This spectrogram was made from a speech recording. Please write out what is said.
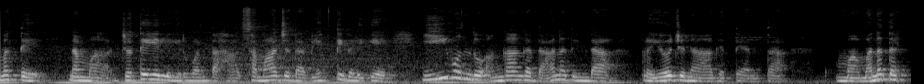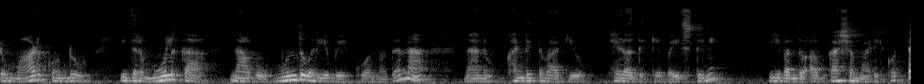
ಮತ್ತು ನಮ್ಮ ಜೊತೆಯಲ್ಲಿ ಇರುವಂತಹ ಸಮಾಜದ ವ್ಯಕ್ತಿಗಳಿಗೆ ಈ ಒಂದು ಅಂಗಾಂಗ ದಾನದಿಂದ ಪ್ರಯೋಜನ ಆಗತ್ತೆ ಅಂತ ಮ ಮನದಟ್ಟು ಮಾಡಿಕೊಂಡು ಇದರ ಮೂಲಕ ನಾವು ಮುಂದುವರಿಯಬೇಕು ಅನ್ನೋದನ್ನು ನಾನು ಖಂಡಿತವಾಗಿಯೂ ಹೇಳೋದಕ್ಕೆ ಬಯಸ್ತೀನಿ. ಈ ಒಂದು ಅವಕಾಶ ಮಾಡಿಕೊಟ್ಟ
